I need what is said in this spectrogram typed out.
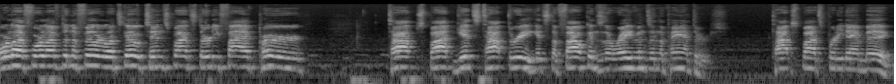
Four left, four left in the filler. Let's go. 10 spots, 35 per. Top spot gets top three. Gets the Falcons, the Ravens, and the Panthers. Top spot's pretty damn big.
